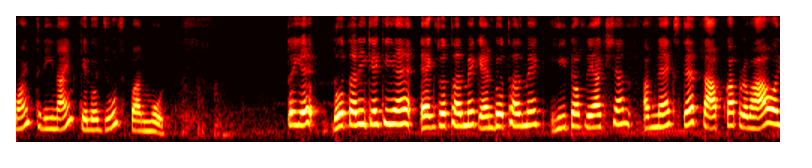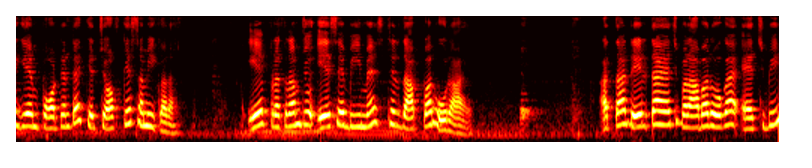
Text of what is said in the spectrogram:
point three nine kilo joules पर मोल तो ये दो तरीके की है exothermic endothermic heat of reaction अब नेक्स्ट है ताप का प्रभाव और ये इंपॉर्टेंट है किचऑफ के समीकरण. एक प्रक्रम जो ए से बी में स्थिर दाब पर हो रहा है. अतः डेल्टा एच बराबर होगा एच बी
